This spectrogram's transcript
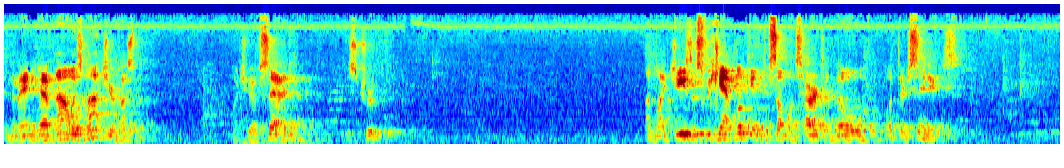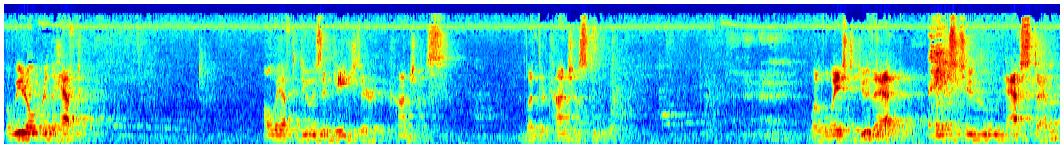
and the man you have now is not your husband. What you have said is true. Unlike Jesus, we can't look into someone's heart and know what their sin is. But we don't really have to. All we have to do is engage their conscience and let their conscience do the work. One of the ways to do that is to ask them,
